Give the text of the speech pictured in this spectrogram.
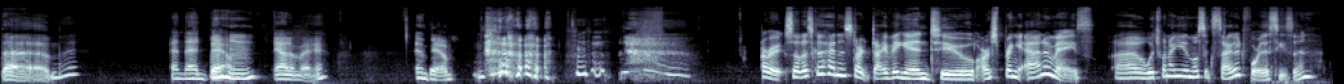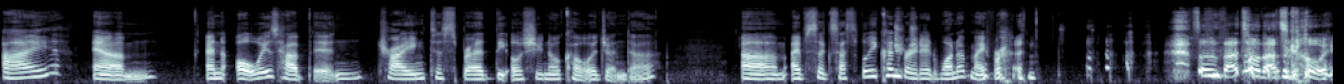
them, and then bam, Mhm. anime. And bam. All right, so let's go ahead and start diving into our spring animes. Uh, which one are you most excited for this season? I am and always have been trying to spread the Oshi No Ko agenda. Um, I've successfully converted one of my friends. so that's how that's going.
